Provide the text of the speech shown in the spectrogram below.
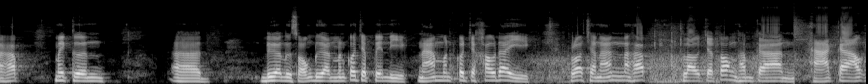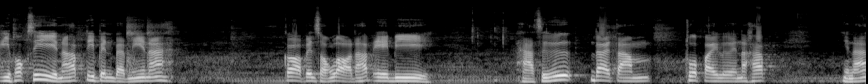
นะครับ ไม่เกินเดือนหรือ 2 เดือนมันก็จะเป็นอีกน้ำมันก็จะเข้าได้อีก เพราะฉะนั้นนะครับเราจะต้องทำการหากาวอีพ็อกซี่นะครับที่เป็นแบบนี้นะ ก็เป็น 2 หลอดนะครับ AB หาซื้อได้ตามทั่วไปเลยนะครับนี่นะ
